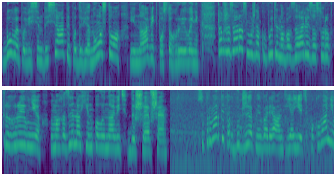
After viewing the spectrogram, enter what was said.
Був і по 80, і по 90, і навіть по 100 гривень. Та вже зараз можна купити на базарі за 43 гривні. В магазинах інколи навіть дешевше. В супермаркетах бюджетний варіант яєць в пакуванні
